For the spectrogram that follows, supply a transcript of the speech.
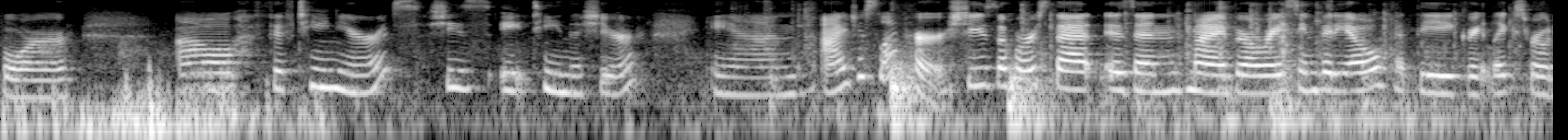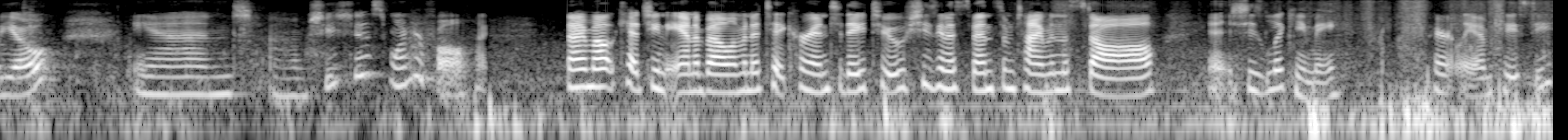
for, oh, 15 years. She's 18 this year, and I just love her. She's the horse that is in my barrel racing video at the Great Lakes Rodeo, and um, she's just wonderful. I'm out catching Annabelle. I'm gonna take her in today too. She's gonna spend some time in the stall and she's licking me. Apparently I'm tasty.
